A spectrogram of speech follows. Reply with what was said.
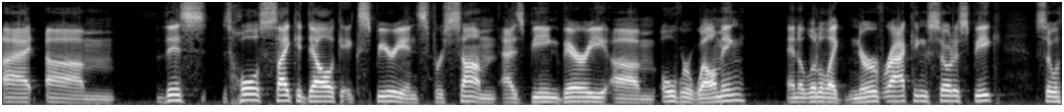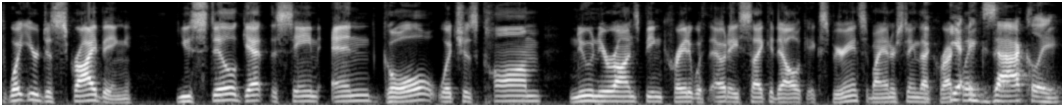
at um, this whole psychedelic experience for some as being very um, overwhelming and a little like nerve wracking, so to speak? So, with what you're describing, you still get the same end goal, which is calm, new neurons being created without a psychedelic experience. Am I understanding that correctly? Yeah, exactly.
